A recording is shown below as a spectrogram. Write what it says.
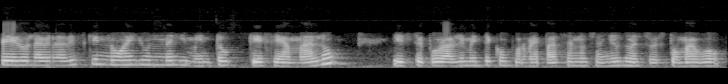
Pero la verdad es que no hay un alimento que sea malo. Este, probablemente conforme pasan los años nuestro estómago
